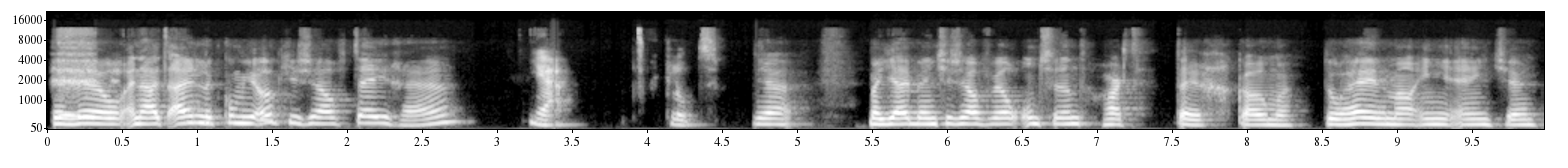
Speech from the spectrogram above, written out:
wil. En uiteindelijk kom je ook jezelf tegen, hè? Ja, klopt. Ja, maar jij bent jezelf wel ontzettend hard tegengekomen. Door helemaal in je eentje.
